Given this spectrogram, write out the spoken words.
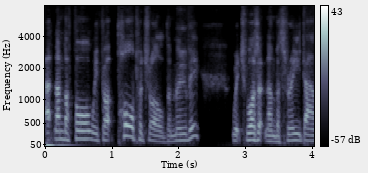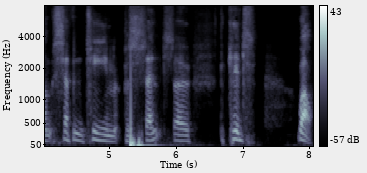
At number four, we've got Paw Patrol, the movie, which was at number three, down 17%. So the kids, well,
